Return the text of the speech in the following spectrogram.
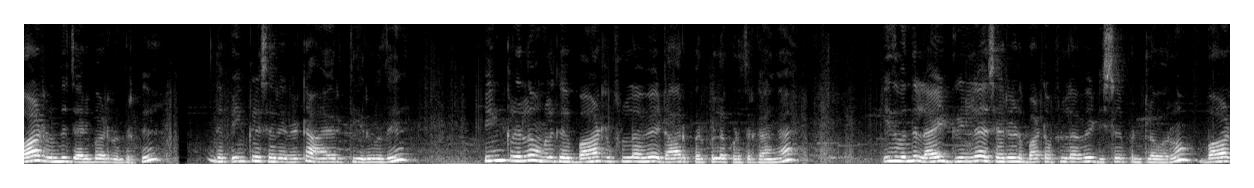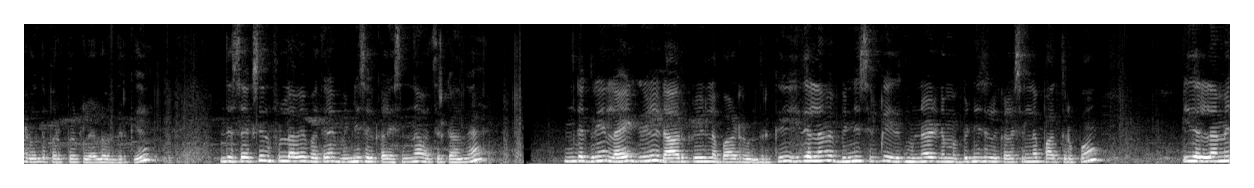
பார்டர் வந்து ஜரி பார்டர் வந்திருக்கு. இந்த பிங்க் கலர் சேரீ ரேட்டு ஆயிரத்தி இருபது. பிங்க் கலரில் உங்களுக்கு பார்டர் ஃபுல்லாகவே டார்க் பர்பிளில் கொடுத்துருக்காங்க. இது வந்து லைட் க்ரீனில் சரியோட பாட்டம் ஃபுல்லாகவே டிஜிட்டல் பிரிண்ட்டில் வரும். பார்டர் வந்து பர்பிள் கலரில் வந்திருக்கு. இந்த செக்ஷன் ஃபுல்லாகவே பார்த்தீங்கன்னா பின்னி கலெக்ஷன் தான் வச்சுருக்காங்க. இந்த க்ரீன் லைட் க்ரீனில் டார்க் க்ரீனில் பார்டர் வந்திருக்கு. இது எல்லாமே பின்னி இதுக்கு முன்னாடி நம்ம பின்னி சில்க் கலெக்ஷன்லாம் பார்த்துருப்போம். இது எல்லாமே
